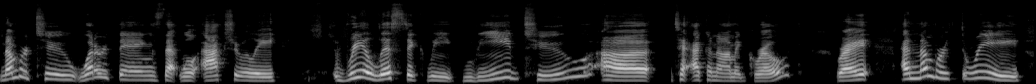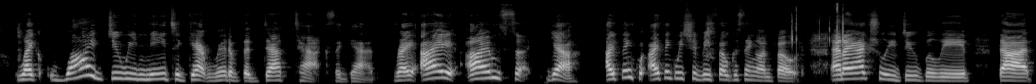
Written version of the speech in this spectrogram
Number two what are things that will actually realistically lead to uh, to economic growth right? And number three, like, why do we need to get rid of the death tax again, right? I, I'm, so, yeah, I think I think we should be focusing on both. And I actually do believe that,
